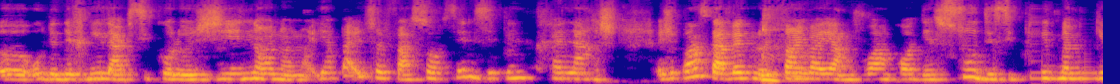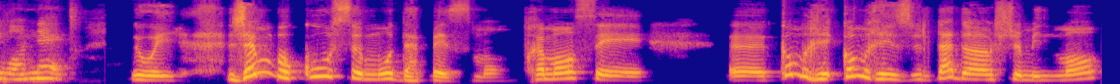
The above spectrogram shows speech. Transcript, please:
euh, ou de définir la psychologie. Non, non, non, il n'y a pas une seule façon. C'est une discipline très large. Et je pense qu'avec le temps, il va y avoir encore des sous-disciplines même qui vont naître. Oui, j'aime beaucoup ce mot d'apaisement. Vraiment, c'est euh, comme, comme résultat d'un cheminement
